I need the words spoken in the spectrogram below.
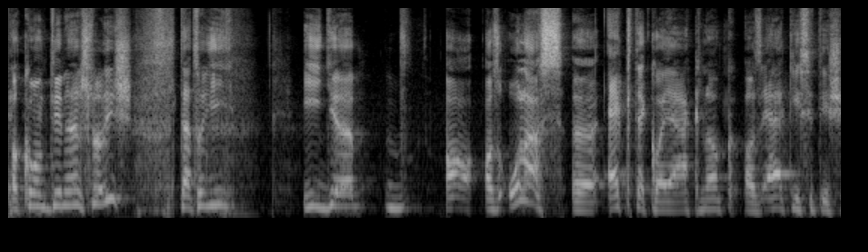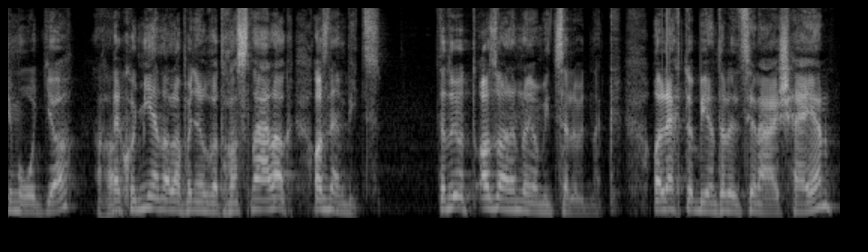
a kontinensről is. Tehát, hogy így, így a, az olasz ö, ekte kajáknak az elkészítési módja, Aha. meg hogy milyen alapanyagokat használnak, az nem vicc. Tehát, hogy ott azzal nem nagyon viccelődnek. A legtöbb ilyen tradicionális helyen.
